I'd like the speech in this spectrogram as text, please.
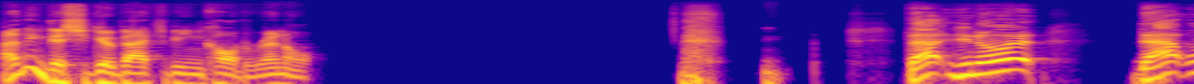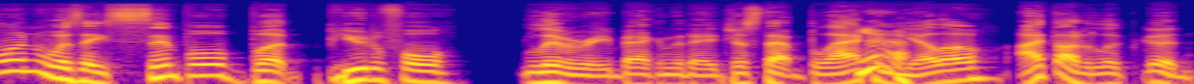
I think they should go back to being called Renault. That you know what? That one was a simple but beautiful livery back in the day. Just that black Yeah. and yellow. I thought it looked good.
